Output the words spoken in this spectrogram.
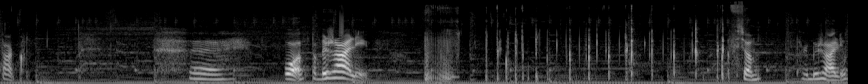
Так. Э, О, побежали. Все, пробежали.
